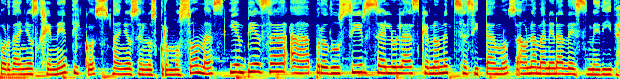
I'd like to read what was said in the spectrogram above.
por daños genéticos, daños en los cromosomas y empieza a producir células que no necesitamos a una manera desmedida.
